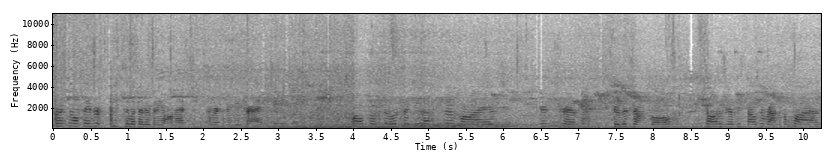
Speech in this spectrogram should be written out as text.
Personal favorite pizza with everybody on it. I recommend you try. Folks, it looks like you have survived your trip through the jungle. You all deserve yourselves a round of applause.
